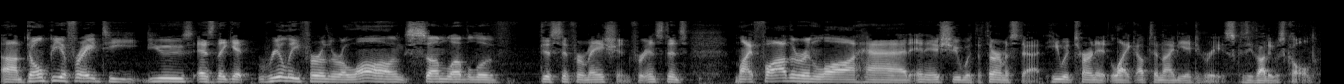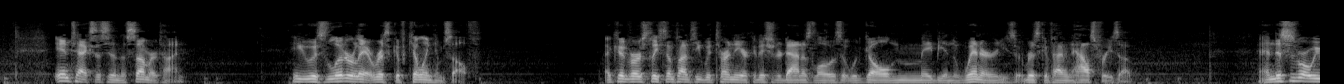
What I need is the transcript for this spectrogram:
Um, don't be afraid to use, as they get really further along, some level of disinformation. For instance, my father-in-law had an issue with the thermostat. He would turn it like up to 98 degrees because he thought he was cold in Texas in the summertime. He was literally at risk of killing himself. And conversely, sometimes he would turn the air conditioner down as low as it would go, maybe in the winter. He's at risk of having the house freeze up. And this is where we,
